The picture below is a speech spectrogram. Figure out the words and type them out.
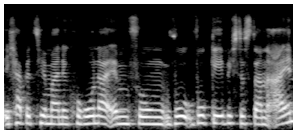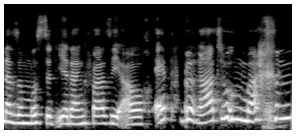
ich habe jetzt hier meine Corona-Impfung, wo, wo gebe ich das dann ein? Also musstet ihr dann quasi auch App-Beratung machen?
